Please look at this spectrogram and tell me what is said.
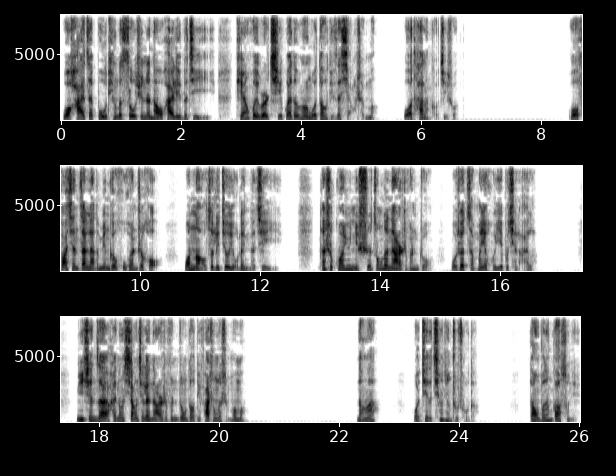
我还在不停的搜寻着脑海里的记忆。田慧文奇怪的问我到底在想什么，我叹了口气说：“我发现咱俩的命格互换之后。”我脑子里就有了你的记忆，但是关于你失踪的那二十分钟，我却怎么也回忆不起来了。你现在还能想起来那二十分钟到底发生了什么吗？能啊，我记得清清楚楚的，但我不能告诉你，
